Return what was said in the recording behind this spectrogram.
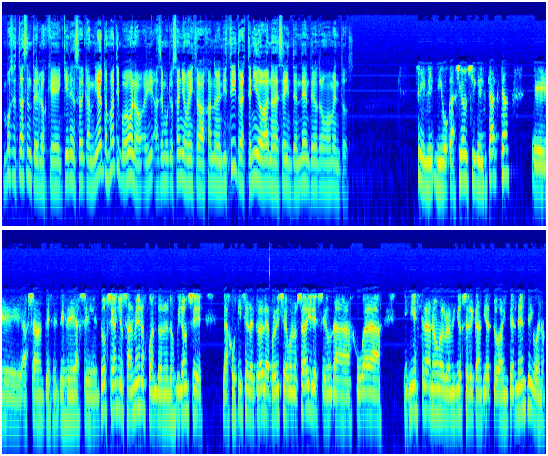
Vos estás entre los que quieren ser candidatos, Mati, porque bueno, eh, hace muchos años venís trabajando en el distrito, has tenido ganas de ser intendente en otros momentos. Sí, mi, mi vocación sigue intacta. Eh, allá desde, desde hace 12 años al menos, cuando en el 2011 la justicia electoral de la provincia de Buenos Aires, en una jugada siniestra, no me permitió ser el candidato a intendente y bueno,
